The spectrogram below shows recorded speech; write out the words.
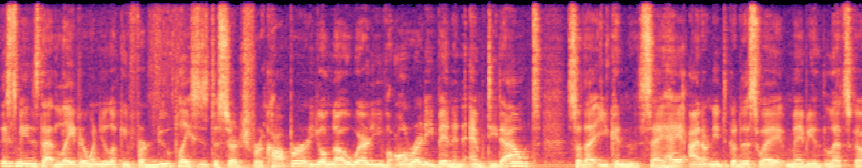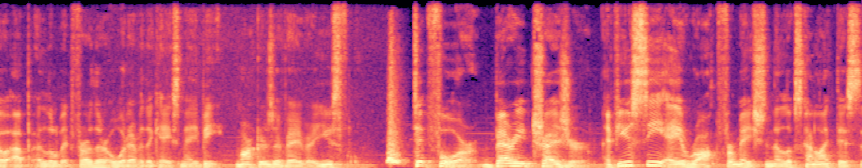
This means that later when you're looking for new places to search for copper, you'll know where you've already been and emptied out so that you can say, hey, I don't need to go this way, maybe let's go up a little bit further or whatever the case may be. Markers are very, very useful. Tip 4 Buried Treasure. If you see a rock formation that looks kind of like this,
